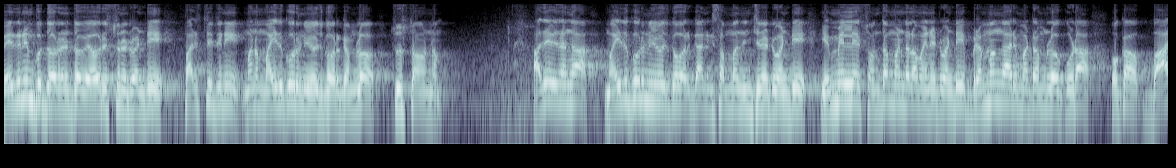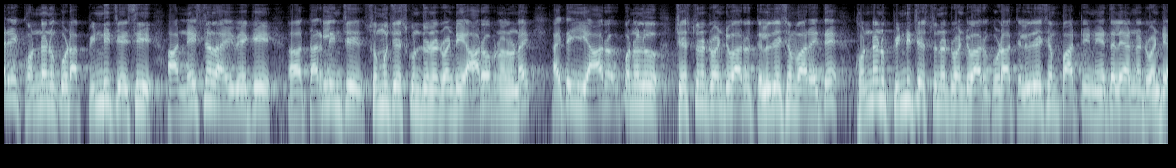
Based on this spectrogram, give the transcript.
బెదిరింపు ధోరణితో వ్యవహరిస్తున్నటువంటి పరిస్థితిని మనం మైదుకూరు నియోజకవర్గంలో చూస్తూ ఉన్నాం. అదేవిధంగా మైదుకూరు నియోజకవర్గానికి సంబంధించినటువంటి ఎమ్మెల్యే సొంత మండలమైనటువంటి బ్రహ్మంగారి మఠంలో కూడా ఒక భారీ కొండను కూడా పిండి చేసి ఆ నేషనల్ హైవేకి తరలించి సొమ్ము చేసుకుంటున్నటువంటి ఆరోపణలు ఉన్నాయి. అయితే ఈ ఆరోపణలు చేస్తున్నటువంటి వారు తెలుగుదేశం వారైతే కొండను పిండి చేస్తున్నటువంటి వారు కూడా తెలుగుదేశం పార్టీ నేతలే అన్నటువంటి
